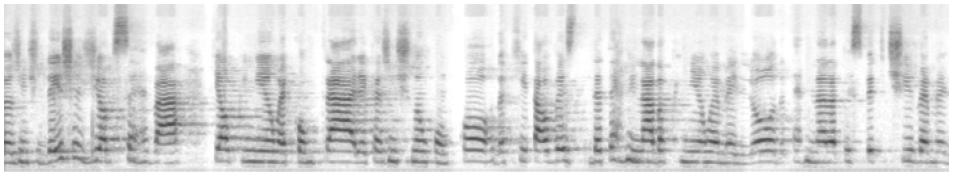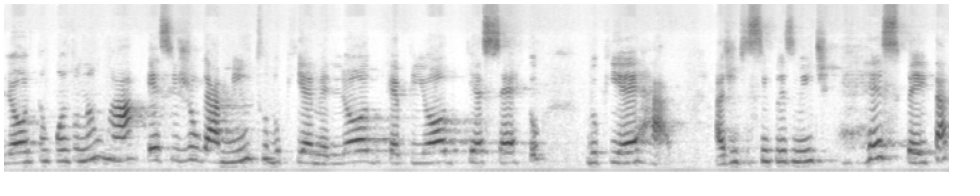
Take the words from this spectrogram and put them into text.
então a gente deixa de observar que a opinião é contrária, que a gente não concorda, que talvez determinada opinião é melhor, determinada perspectiva é melhor. Então, quando não há esse julgamento do que é melhor, do que é pior, do que é certo, do que é errado. A gente simplesmente respeita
